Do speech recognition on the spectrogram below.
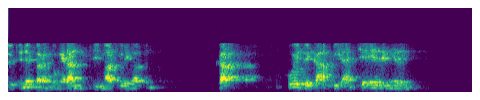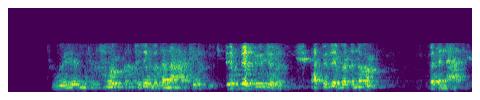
Ini barang pangeran di maturi ngoten. Kak, Kue dek api aja eling-eling. Dua eling berfur, katanya buatan hati. Katanya buatan apa? Buatan hati.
